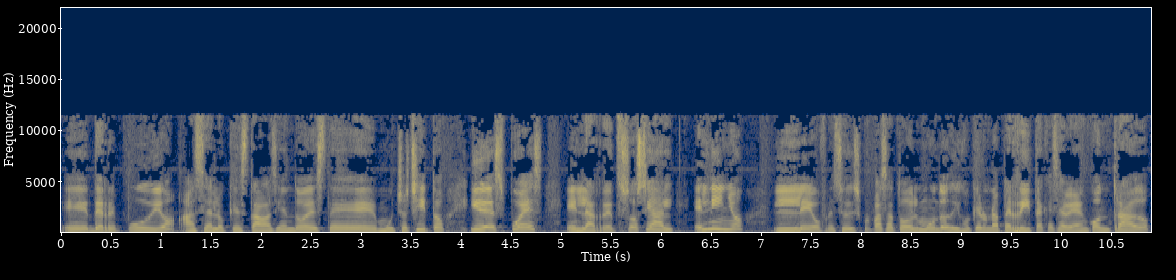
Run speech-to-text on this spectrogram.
eh, de repudio hacia lo que estaba haciendo este muchachito y después en la red social el niño le ofreció disculpas a todo el mundo, dijo que era una perrita que se había encontrado,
